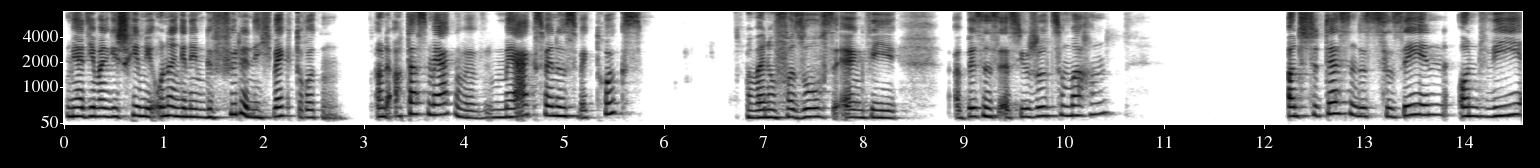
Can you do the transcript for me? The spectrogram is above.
mir hat jemand geschrieben, die unangenehmen Gefühle nicht wegdrücken. Und auch das merken wir. Du merkst, wenn du es wegdrückst und wenn du versuchst, irgendwie Business as usual zu machen. Und stattdessen das zu sehen und wie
